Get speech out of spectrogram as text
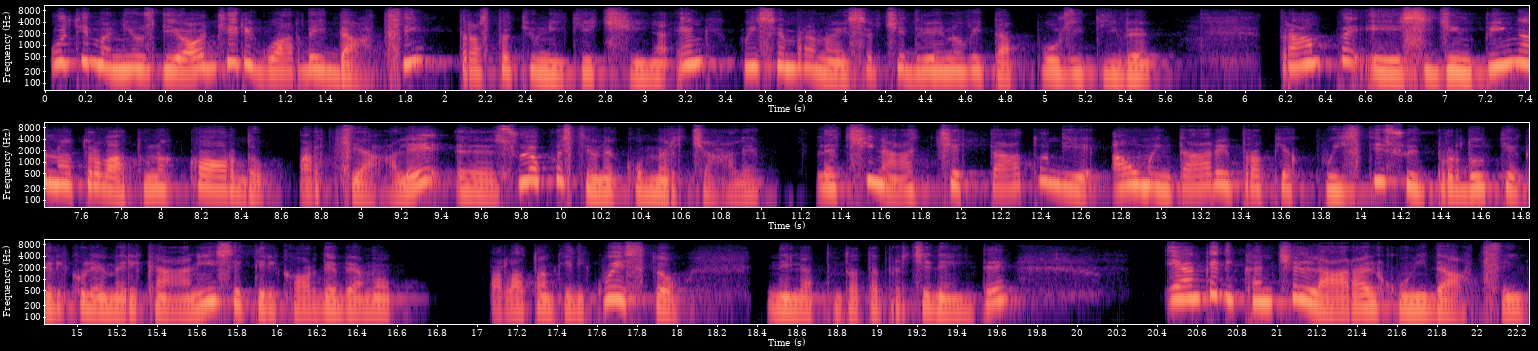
Ultima news di oggi riguarda i dazi tra Stati Uniti e Cina e anche qui sembrano esserci delle novità positive. Trump e Xi Jinping hanno trovato un accordo parziale eh, sulla questione commerciale la Cina ha accettato di aumentare i propri acquisti sui prodotti agricoli americani, se ti ricordi abbiamo parlato anche di questo nella puntata precedente, e anche di cancellare alcuni dazi.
